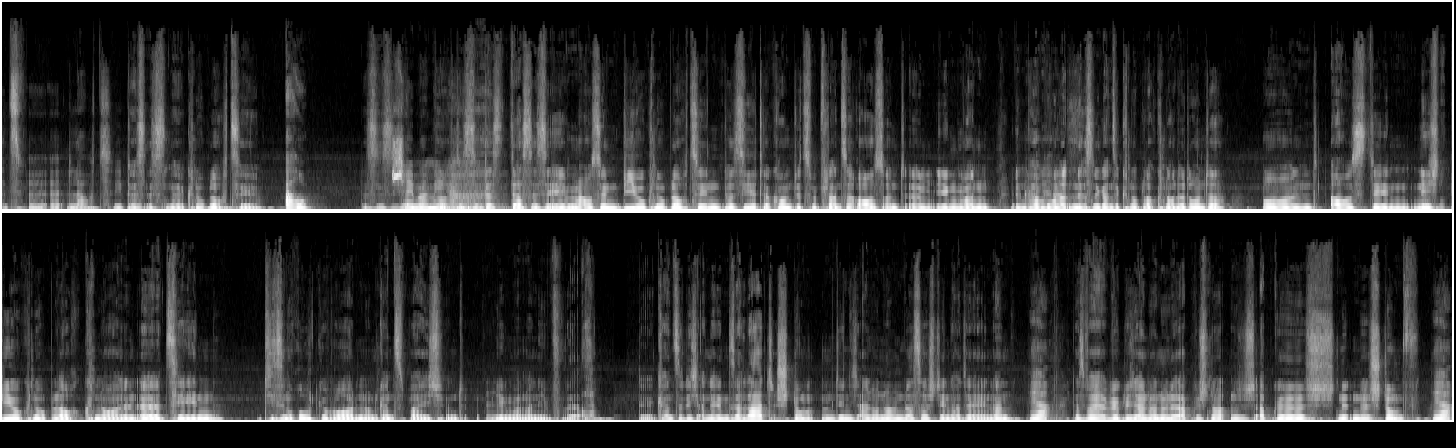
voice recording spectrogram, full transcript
ist äh, äh, Lauchzwiebel. das ist eine Knoblauchzehe. Oh, Das ist, Shame on me. das, sind, das, das ist eben aus den Bio-Knoblauchzehen passiert. Da kommt jetzt eine Pflanze raus und ähm, irgendwann in ein paar. Monaten ist eine ganze Knoblauchknolle drunter. Und aus den nicht-Bio-Knoblauchknollen, äh, die sind rot geworden und ganz weich und irgendwann waren die. Kannst du dich an den Salatstumpen, den ich einfach nur im Wasser stehen hatte, erinnern? ja, Das war ja wirklich einfach nur der abgeschnittene Stumpf. ja.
